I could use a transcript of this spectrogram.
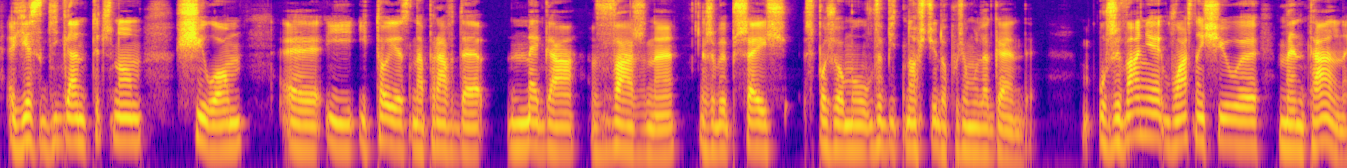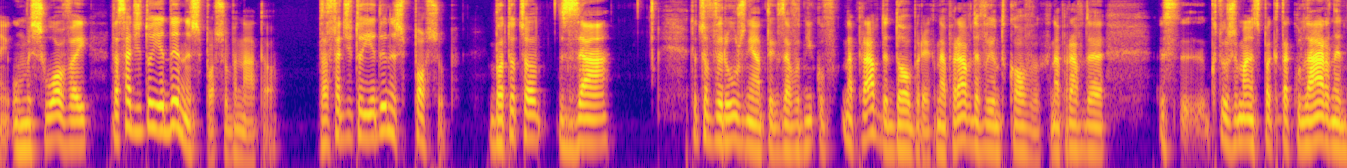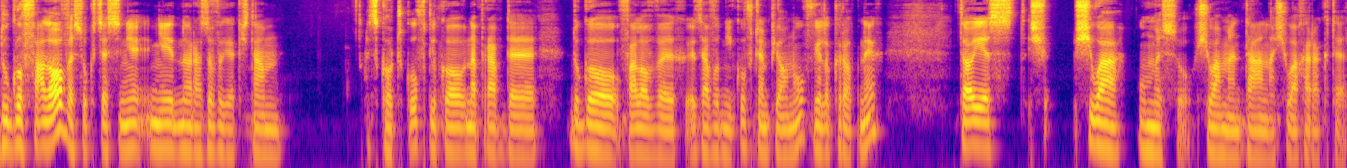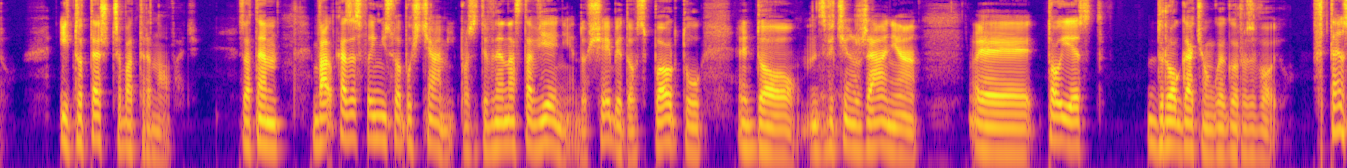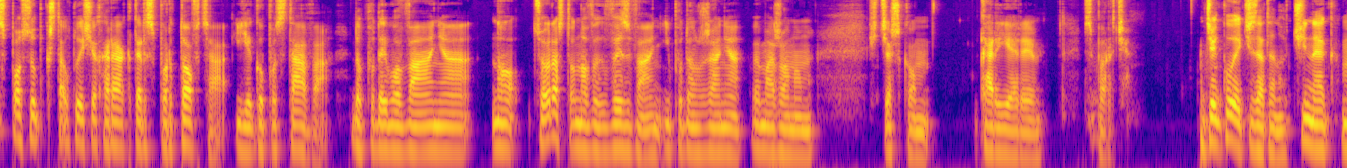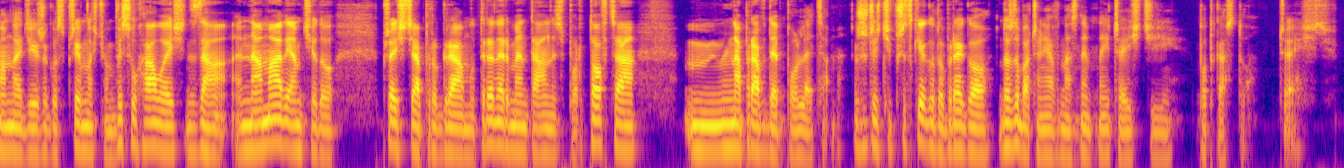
jest gigantyczną siłą e, i to jest naprawdę mega ważne żeby przejść z poziomu wybitności do poziomu legendy. Używanie własnej siły mentalnej, umysłowej, w zasadzie to jedyny sposób na to. W zasadzie to jedyny sposób, bo to, co za. To, co wyróżnia tych zawodników naprawdę dobrych, naprawdę wyjątkowych, naprawdę, którzy mają spektakularne, długofalowe sukcesy, nie, nie jednorazowych jakichś tam skoczków, tylko naprawdę długofalowych zawodników, czempionów wielokrotnych, to jest siła umysłu, siła mentalna, siła charakteru. I to też trzeba trenować. Zatem walka ze swoimi słabościami, pozytywne nastawienie do siebie, do sportu, do zwyciężania, e, to jest droga ciągłego rozwoju. W ten sposób kształtuje się charakter sportowca i jego postawa do podejmowania no, coraz to nowych wyzwań i podążania wymarzoną ścieżką kariery w sporcie. Dziękuję Ci za ten odcinek. Mam nadzieję, że go z przyjemnością wysłuchałeś. Za, namawiam Cię do przejścia programu Trener Mentalny Sportowca. Mm, naprawdę polecam. Życzę Ci wszystkiego dobrego. Do zobaczenia w następnej części podcastu. Cześć.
